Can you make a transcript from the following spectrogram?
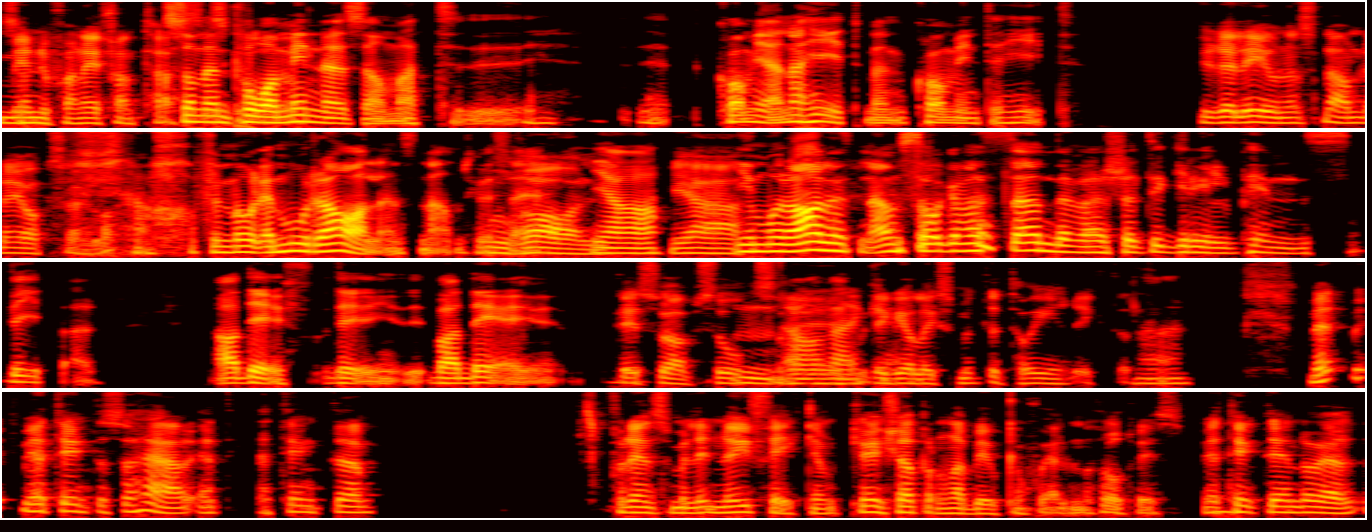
Människan är fantastisk. Som en påminnelse om att eh, eh, kom gärna hit, men kom inte hit. I religionens namn det också eller? Ja, förmodligen moralens namn. Ska vi Moral. Säga. Ja, Ja. i moralens namn sågar man sönder människor till grillpinsbitar. Ja, det är, det bara det är ju... Det är så absurt Mm, så ja, det, det verkligen. går liksom inte att ta in riktigt. Men, men jag tänkte så här, jag, jag tänkte, för den som är nyfiken kan ju köpa den här boken själv naturligtvis. Men jag tänkte ändå jag,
